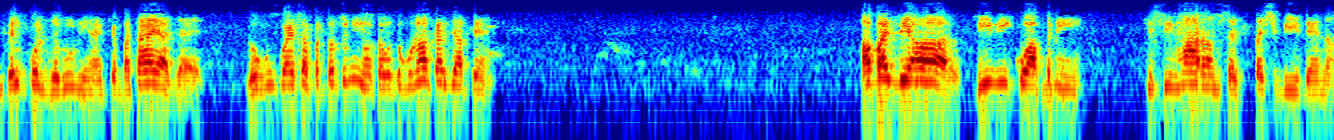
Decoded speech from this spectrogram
بالکل ضروری ہیں کہ بتایا جائے۔ لوگوں کو ایسا پتہ تو نہیں ہوتا، وہ تو گناہ کر جاتے ہیں۔ اب اظہار بیوی کو اپنی کسی محرم سے تشبیح دینا۔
